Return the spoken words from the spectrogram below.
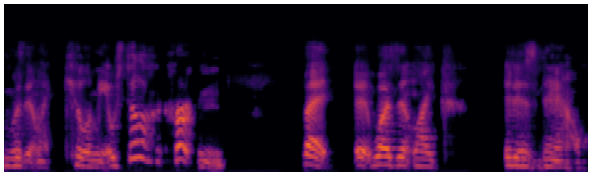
Wasn't like killing me. It was still hurting, but it wasn't like it is now,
